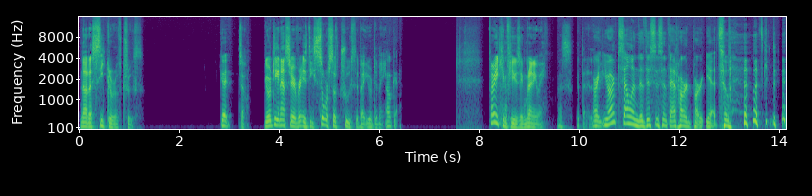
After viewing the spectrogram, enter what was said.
not a seeker of truth. Good. So, your DNS server is the source of truth about your domain. Okay. Very confusing, but anyway, let's get that out of the All right. You aren't selling the this isn't that hard part yet. So let's get to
